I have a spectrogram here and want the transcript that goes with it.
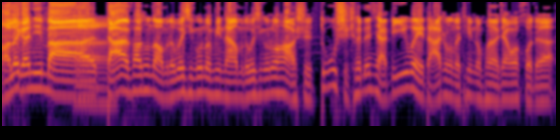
好的，赶紧把呃答案发送到我们的微信公众平台，我们的微信公众号是“都市车天下”。第一位答中的听众朋友将会获得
